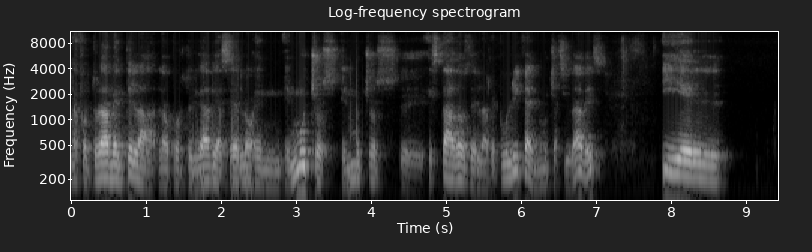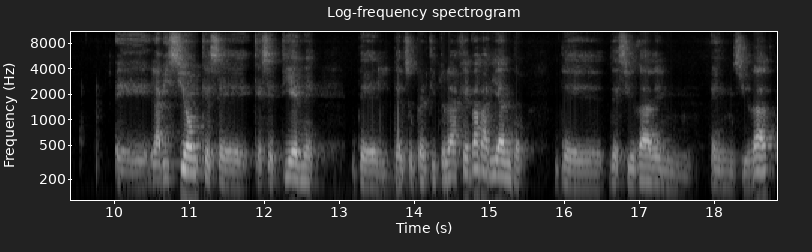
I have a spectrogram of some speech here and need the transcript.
afortunadamente la, la oportunidad de hacerlo en, en muchos, en muchos eh, estados de la República, en muchas ciudades, y el, eh, la visión que se, que se tiene del, del supertitulaje va variando de, de ciudad en, en ciudad.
